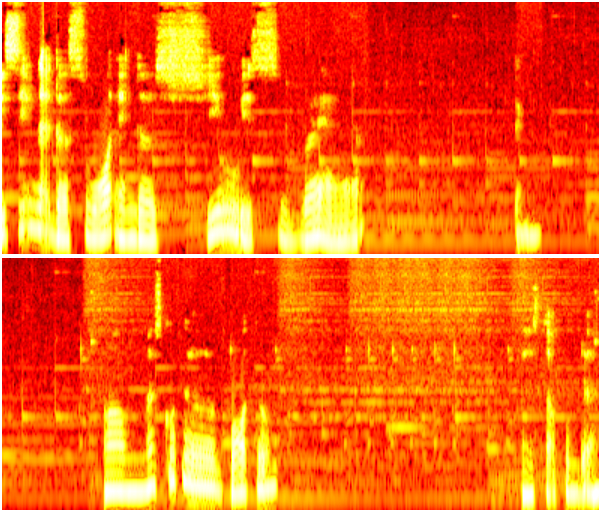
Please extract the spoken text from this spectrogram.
it seems that the sword and the shield is rare. Um, let's go to the bottom and start from there.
